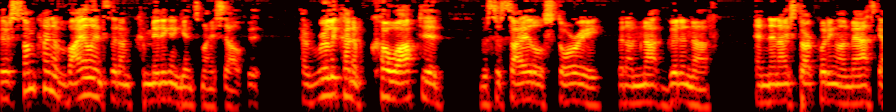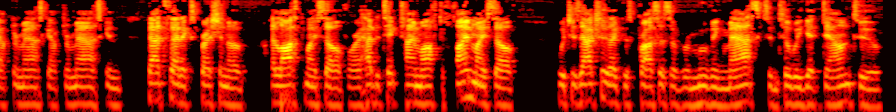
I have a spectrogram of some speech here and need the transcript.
there's some kind of violence that I'm committing against myself. It, I've really kind of co-opted the societal story that I'm not good enough. And then I start putting on mask after mask after mask. And that's that expression of I lost myself or I had to take time off to find myself, which is actually like this process of removing masks until we get down to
